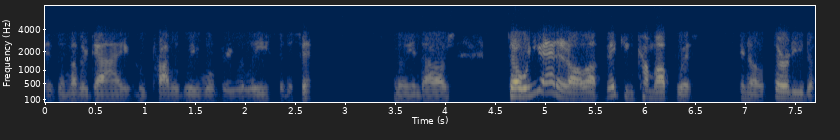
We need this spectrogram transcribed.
is another guy who probably will be released at a million dollars. So when you add it all up, they can come up with you know 30 to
